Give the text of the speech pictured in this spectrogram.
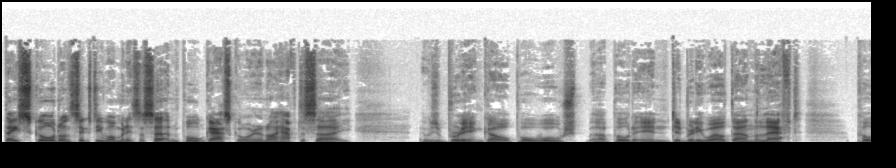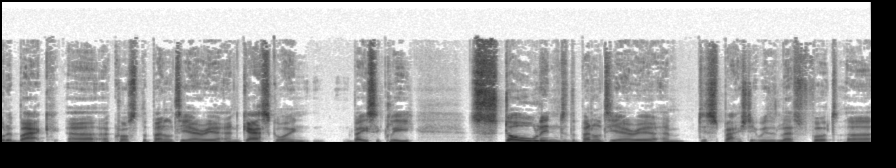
they scored on 61 minutes. A certain Paul Gascoigne, and I have to say, it was a brilliant goal. Paul Walsh uh, pulled it in, did really well down the left, pulled it back uh, across the penalty area, and Gascoigne basically stole into the penalty area and dispatched it with his left foot. Uh,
